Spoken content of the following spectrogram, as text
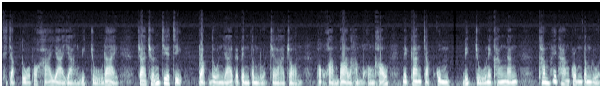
ที่จับตัวพ่อค้ายาอย่างบิ๊กจูได้จ่าเฉินเจียจิกลับโดนย้ายไปเป็นตำรวจจราจร เพราะความบ้าระห่ำของเขาในการจับกลุ่มบิ๊กจูในครั้งนั้น ทำให้ทางกรมตำรวจ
